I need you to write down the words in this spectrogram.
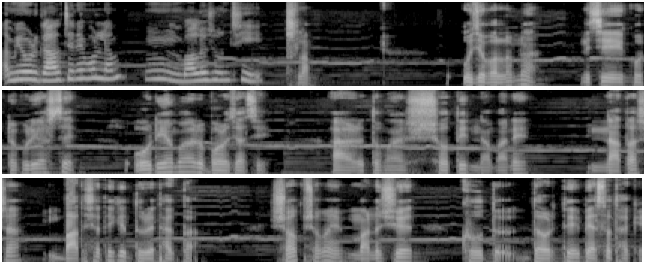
আমি ওর গাল চেনে বললাম হুম বলো শুনছি। আসলাম। ওই যে বললাম না নিচে কোটনাপুরি আসছে উনি আমার বড় চাচি। আর তোমার সতীর না মানে নাতাশা বাতাসা থেকে দূরে থাকবা। সব সময় মানুষের খুদ ধরতে ব্যস্ত থাকে।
